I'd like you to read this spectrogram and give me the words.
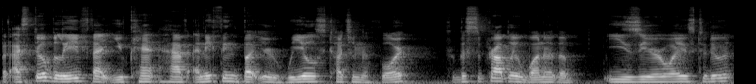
but I still believe that you can't have anything but your wheels touching the floor. So this is probably one of the easier ways to do it.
